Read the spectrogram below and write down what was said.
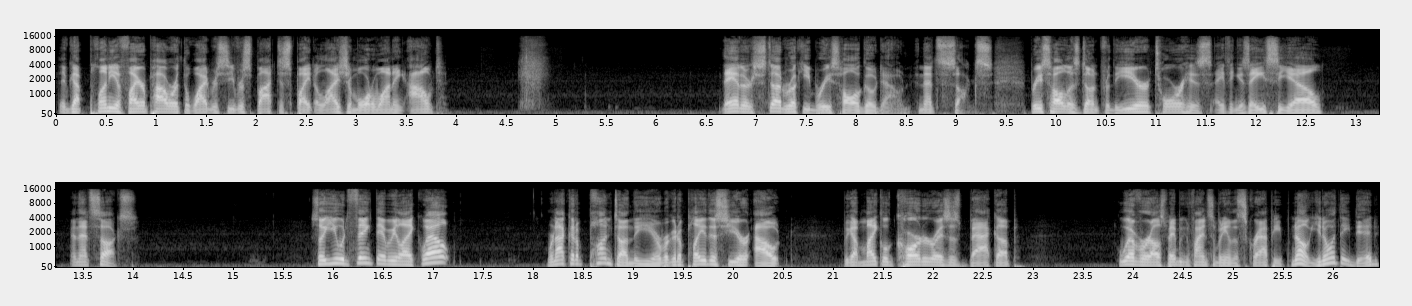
They've got plenty of firepower at the wide receiver spot despite Elijah Moore wanting out. They had their stud rookie Breece Hall go down, and that sucks. Breece Hall is done for the year, tore his, I think, his ACL, and that sucks. So you would think they'd be like, well, we're not going to punt on the year. We're going to play this year out. We got Michael Carter as his backup. Whoever else, maybe we can find somebody on the scrap heap. No, you know what they did?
